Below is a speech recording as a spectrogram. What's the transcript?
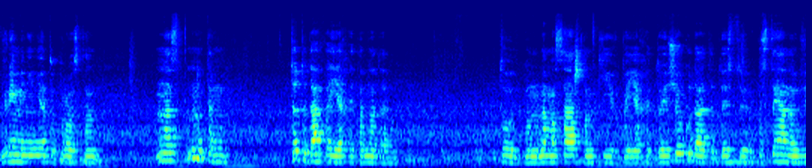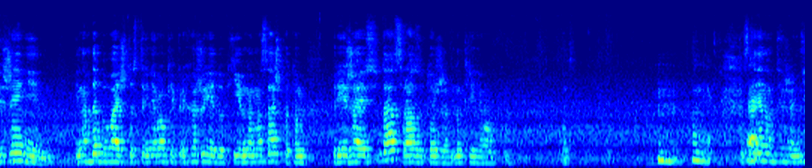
Времени нету просто. У нас, ну, там, то туда поехать, там надо то на массаж там в Киев поехать, то еще куда-то. То есть э, постоянно в движении. Иногда бывает, что с тренировки прихожу, еду в Киев на массаж, потом приезжаю сюда, сразу тоже на тренировку. Мгм, он як. Постоянно в движении.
